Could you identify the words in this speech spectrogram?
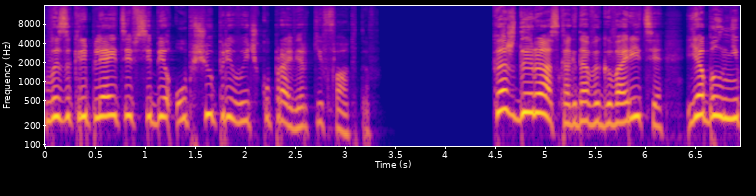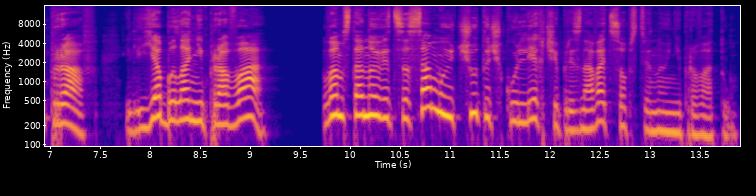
вы закрепляете в себе общую привычку проверки фактов. Каждый раз, когда вы говорите «я был неправ» или «я была неправа», вам становится самую чуточку легче признавать собственную неправоту.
